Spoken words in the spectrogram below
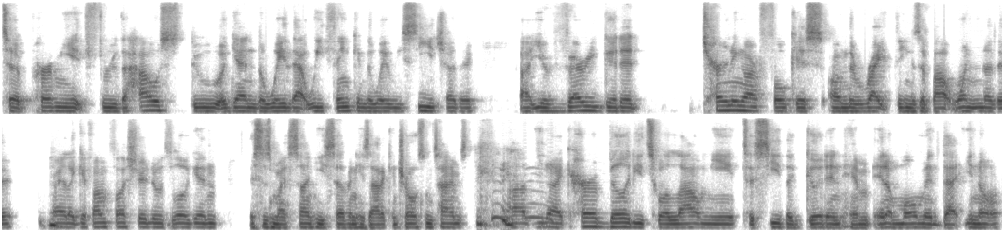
to permeate through the house, through, again, the way that we think and the way we see each other. Uh, you're very good at turning our focus on the right things about one another, right? Like if I'm frustrated with Logan, this is my son, he's seven, he's out of control sometimes. Uh, you know, like her ability to allow me to see the good in him in a moment that, you know,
